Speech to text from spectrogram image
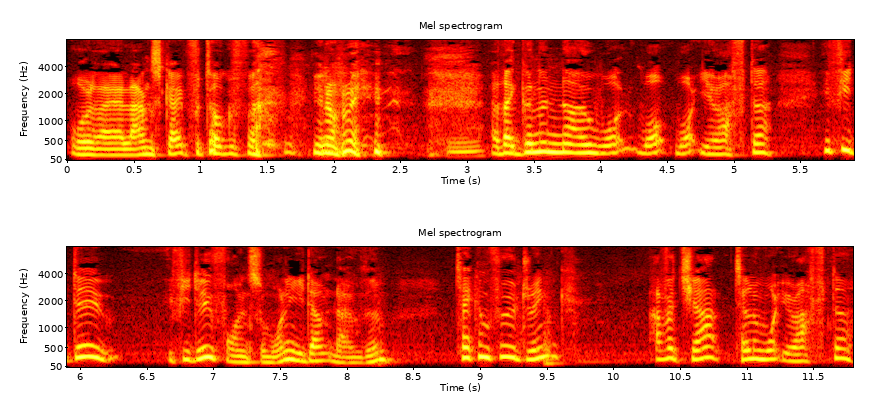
Or are they a landscape photographer? you know what I mean? Mm. Are they going to know what, what, what you're after? If you do, if you do find someone and you don't know them, take them for a drink, have a chat, tell them what you're after.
